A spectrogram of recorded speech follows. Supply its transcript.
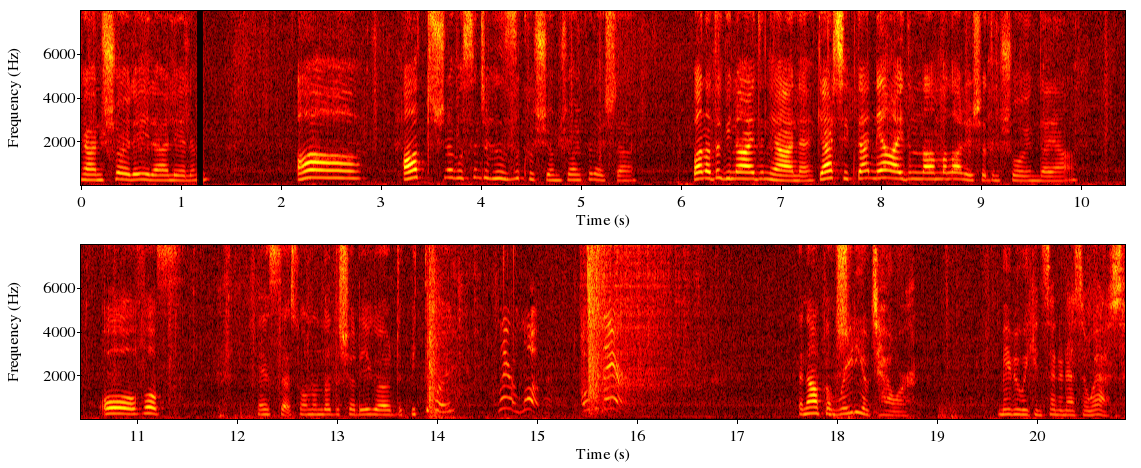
Yani şöyle ilerleyelim. Aa! Alt tuşuna basınca hızlı koşuyormuş arkadaşlar. Bana da günaydın yani. Gerçekten ne aydınlanmalar yaşadım şu oyunda ya. Of of. Neyse sonunda dışarıyı gördük. Bitti mi oyun? Claire, look! Over there! E ne yapalım? radio tower. Maybe we can send an SOS.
